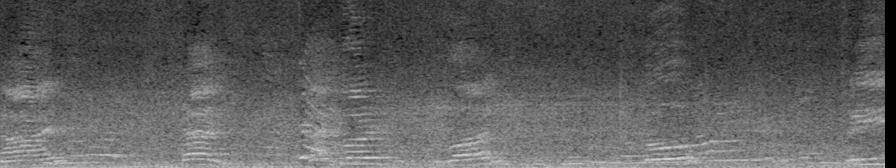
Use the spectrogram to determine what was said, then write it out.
nine, ten. Backward. One, two, three.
